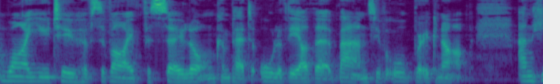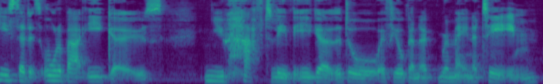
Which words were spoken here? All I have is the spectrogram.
why you two have survived for so long compared to all of the other bands who've all broken up, and he said it's all about egos. You have to leave the ego at the door if you're going to remain a team.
